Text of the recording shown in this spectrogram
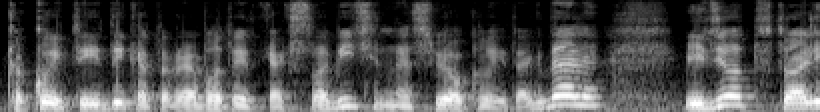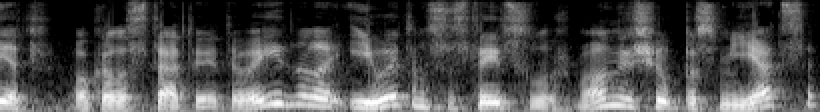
какой-то еды, которая работает как слабительная, свекла и так далее, идет в туалет около статуи этого идола, и в этом состоит служба. Он решил посмеяться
